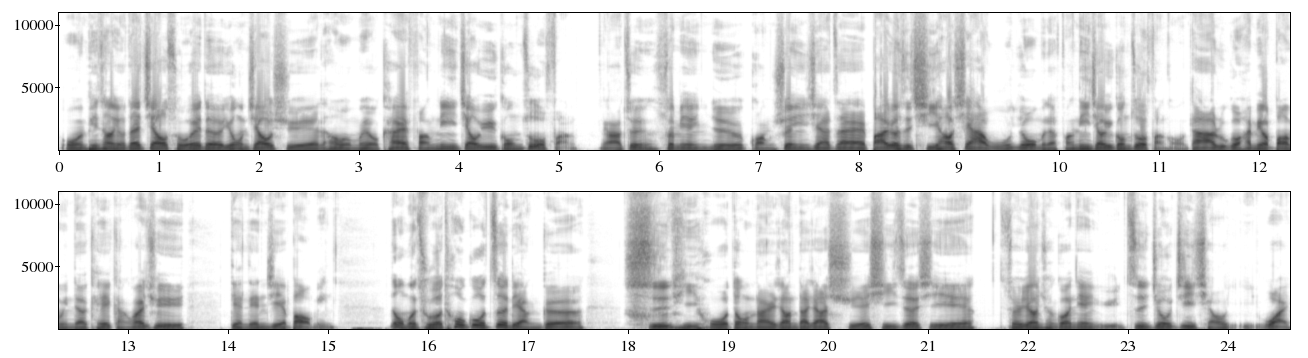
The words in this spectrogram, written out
我们平常有在教所谓的游泳教学，然后我们有开防溺教育工作坊啊。最顺便就广宣一下，在八月二十七号下午有我们的防溺教育工作坊哦。大家如果还没有报名的，可以赶快去点连接报名。那我们除了透过这两个实体活动来让大家学习这些。水域安全观念与自救技巧以外，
